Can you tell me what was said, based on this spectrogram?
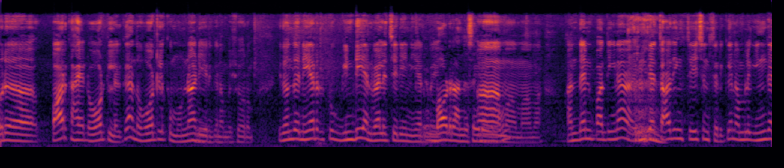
ஒரு பார்க் ஹைட் ஹோட்டல் இருக்கு. அந்த ஹோட்டலுக்கு முன்னாடி இருக்கு நம்ம ஷோரூம் இது வந்து near to Guindy and Velachery near border அந்த சைடு ஆமா ஆமா ஆமா. அண்ட் தென் பார்த்தீங்கன்னா இங்கே சார்ஜிங் ஸ்டேஷன்ஸ் இருக்குது நம்மளுக்கு இங்கே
